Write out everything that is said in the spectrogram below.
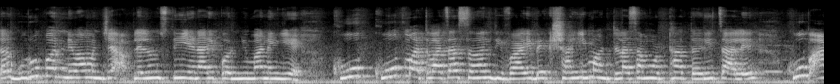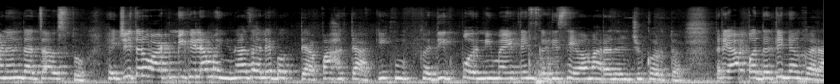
तर गुरुपौर्णिमा म्हणजे आपल्याला नुसती येणारी पौर्णिमा नाही आहे खूप खूप महत्त्वाचा सण दिवाळीपेक्षाही म्हटलासा मोठा तरी चालेल. खूप आनंदाचा असतो. ह्याची तर वाट मी गेल्या महिना झाले बघत्या. पाहत्या. की कधी पौर्णिमा येते आणि कधी सेवा महाराजांची करतो तर या पद्धतीने करा.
